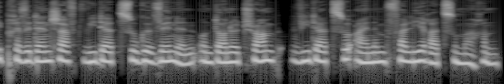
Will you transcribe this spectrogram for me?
die Präsidentschaft wieder zu gewinnen und Donald Trump wieder zu einem Verlierer zu machen.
